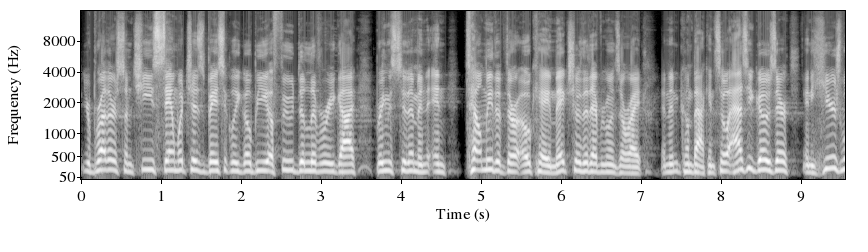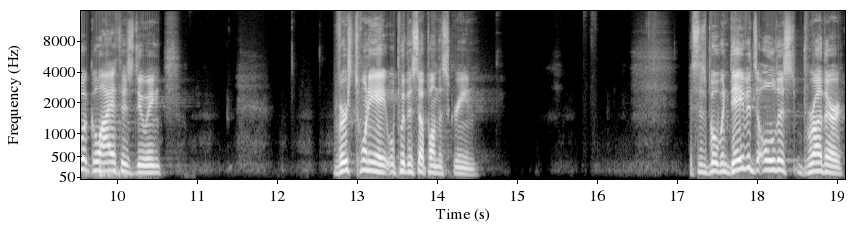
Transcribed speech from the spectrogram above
your brother some cheese sandwiches. Basically, go be a food delivery guy. Bring this to them and, and tell me that they're okay. Make sure that everyone's all right, and then come back. And so as he goes there and he hears what Goliath is doing, verse 28, we'll put this up on the screen. It says, But when David's oldest brother,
